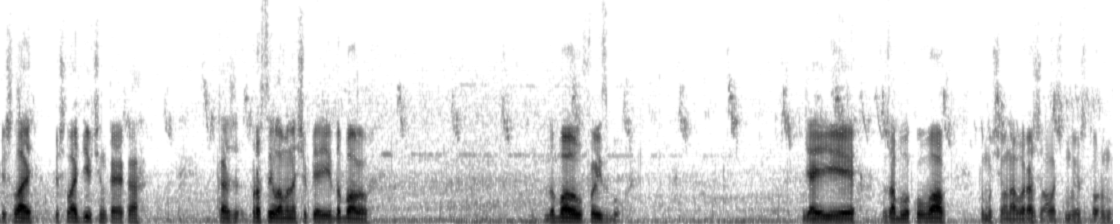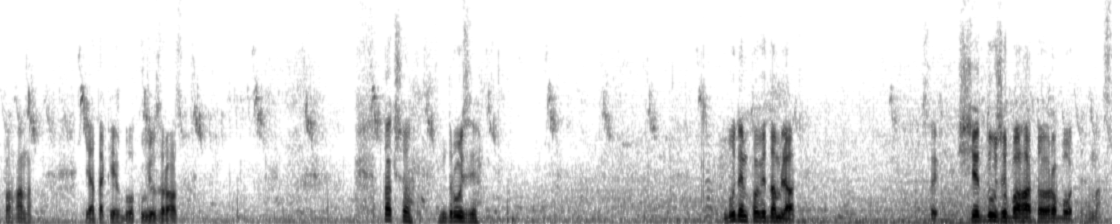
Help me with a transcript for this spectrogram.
Пішла, пішла дівчинка, яка каже, просила мене, щоб я її додав. Добавив у Фейсбук. Я її заблокував, тому що вона виражалась в мою сторону погано. Я таких блокую зразу. Так що, друзі, будемо повідомляти. Ще дуже багато роботи у нас.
